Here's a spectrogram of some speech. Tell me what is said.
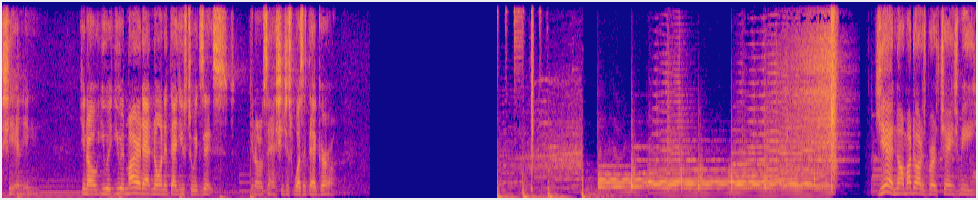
She and, and you know, you you admire that knowing that that used to exist. You know what I'm saying? She just wasn't that girl. Yeah, no, my daughter's birth changed me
